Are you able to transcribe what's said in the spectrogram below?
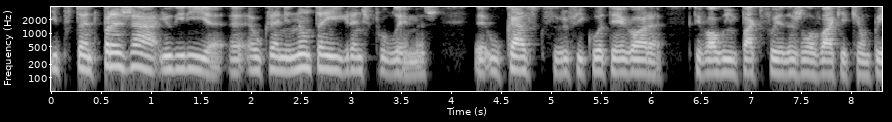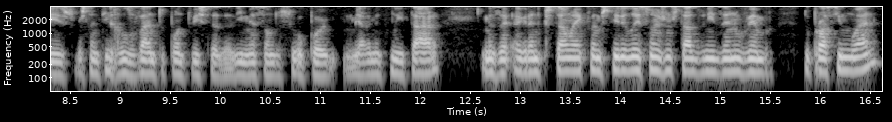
e portanto, para já, eu diria, a Ucrânia não tem aí grandes problemas. O caso que se verificou até agora que teve algum impacto foi a da Eslováquia, que é um país bastante irrelevante do ponto de vista da dimensão do seu apoio, nomeadamente militar, mas a, a grande questão é que vamos ter eleições nos Estados Unidos em novembro do próximo ano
